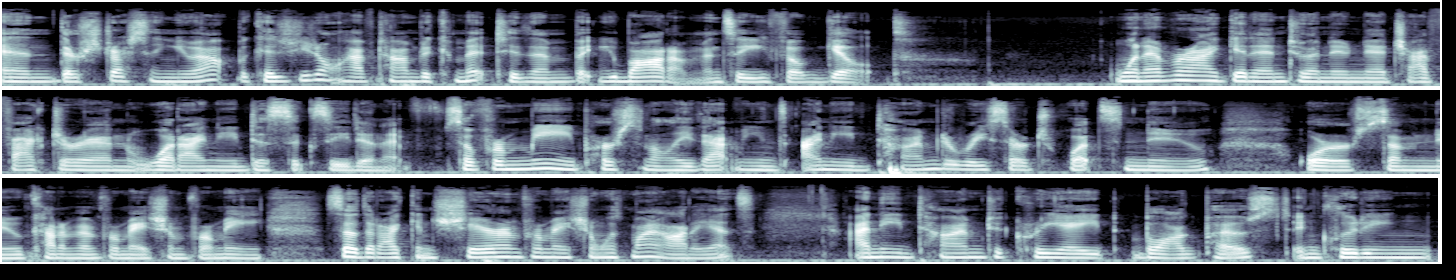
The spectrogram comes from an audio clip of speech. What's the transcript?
and they're stressing you out because you don't have time to commit to them, but you bought them, and so you feel guilt whenever I get into a new niche, I factor in what I need to succeed in it. So for me personally, that means I need time to research what's new or some new kind of information for me so that I can share information with my audience. I need time to create blog posts, including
